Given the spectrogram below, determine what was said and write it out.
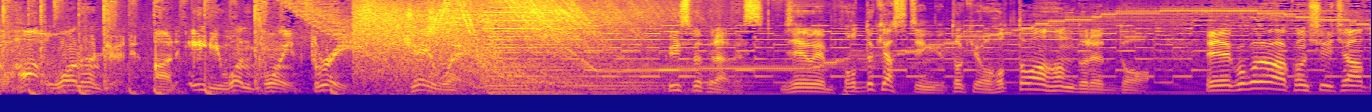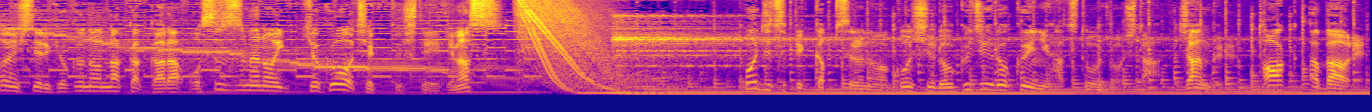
HOT 100 on 81.3 J-WAVE クリス・ベプラーです。J-WAVE ポッドキャスティング TOKYO HOT 100、えー、ここでは今週チャートにしている曲の中からおすすめの一曲をチェックしていきます。本日ピックアップするのは今週66位に初登場したジャングル Talk About It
